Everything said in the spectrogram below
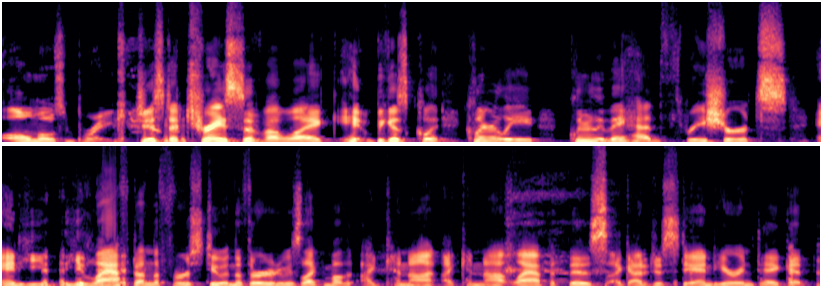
almost break. just a trace of a like because cle clearly clearly they had three shirts and he he laughed on the first two and the third one he was like mother I cannot I cannot laugh at this. I got to just stand here and take it.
